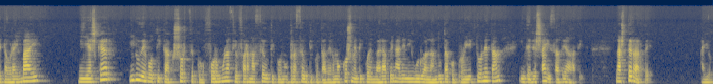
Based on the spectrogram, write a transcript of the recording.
Eta orain bai, mila esker, irude botikak sortzeko formulazio farmazeutiko, nutrazeutiko eta dermokosmetikoen garapenaren inguruan landutako proiektu honetan interesa izateagatik. Laster arte. Aio.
